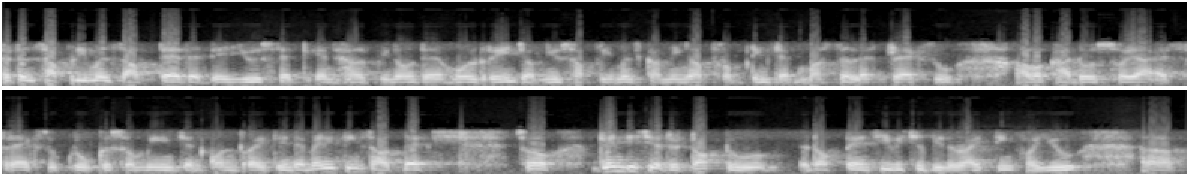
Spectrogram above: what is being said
certain supplements out there that they use that can help. You know, the whole range of new supplements coming up from things like mussel extracts to avocado, soya extracts to glucosamines and chondroitin. There are many things out there. So again, this year to talk to the doctor and see which will be the right thing for you. Uh,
